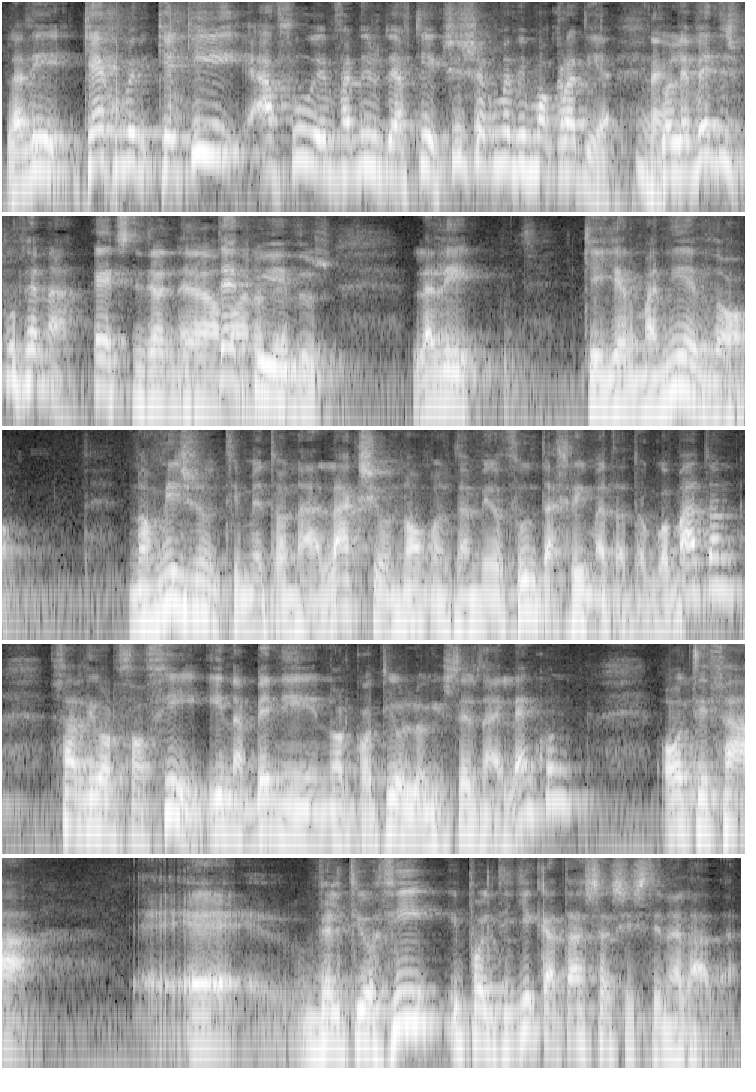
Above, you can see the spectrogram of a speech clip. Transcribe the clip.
Δηλαδή και, έχουμε, και εκεί αφού εμφανίζονται αυτοί εξίσου έχουμε δημοκρατία. Ναι. Και ο Λεβέντης πουθενά. Έτσι την Ε, αντιλαμβάνονται. τέτοιου είδους. Δηλαδή και οι Γερμανοί εδώ νομίζουν ότι με το να αλλάξει ο νόμος να μειωθούν τα χρήματα των κομμάτων θα διορθωθεί ή να μπαίνει οι νορκωτοί λογιστές να ελέγχουν ότι θα ε, ε, βελτιωθεί η πολιτική κατάσταση στην Ελλάδα.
